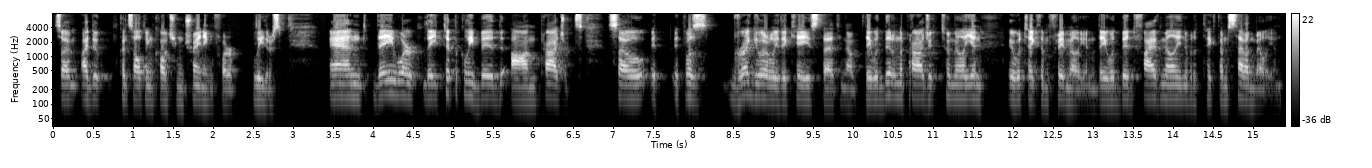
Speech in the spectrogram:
So I do consulting, coaching, training for leaders. And they were they typically bid on projects. So it, it was regularly the case that you know they would bid on a project two million it would take them 3 million. They would bid 5 million, it would take them 7 million.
